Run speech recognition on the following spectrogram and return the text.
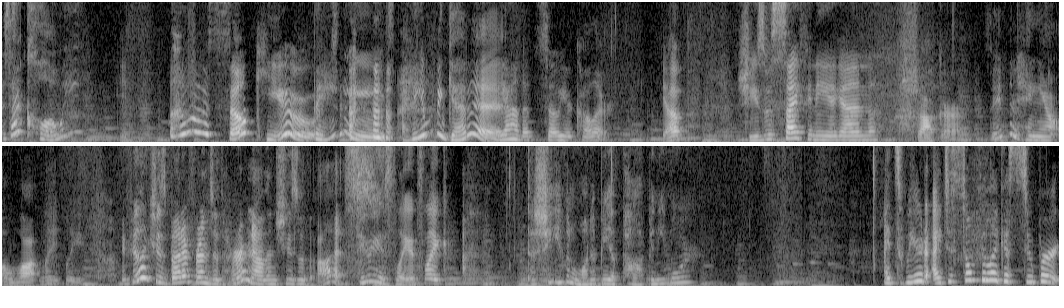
is that Chloe? Ooh, so cute. Thanks. I think I'm gonna get it. Yeah, that's so your color. Yep. She's with Siphony again. Shocker. They've been hanging out a lot lately. I feel like she's better friends with her now than she's with us. Seriously, it's like, does she even want to be a pop anymore? It's weird. I just don't feel like a super,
